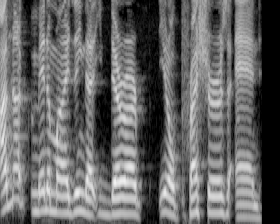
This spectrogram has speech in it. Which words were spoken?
I'm not minimizing that there are, you know, pressures and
